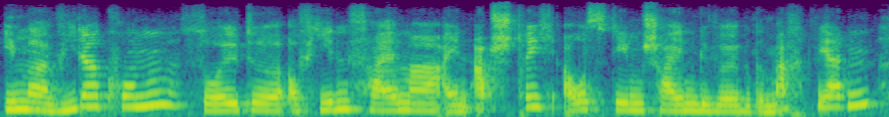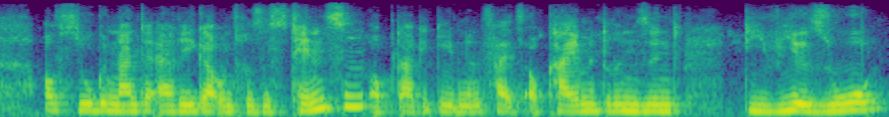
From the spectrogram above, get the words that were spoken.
immer wieder kommen, sollte auf jeden Fall mal ein Abstrich aus dem Scheidengewölbe gemacht werden auf sogenannte Erreger und Resistenzen, ob da gegebenenfalls auch Keime drin sind, die wir so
